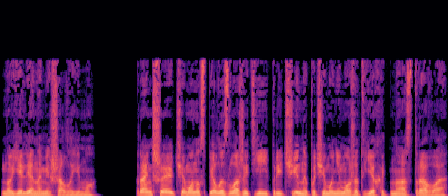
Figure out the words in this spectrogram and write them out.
но Елена мешала ему. Раньше, чем он успел изложить ей причины, почему не может ехать на острова,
